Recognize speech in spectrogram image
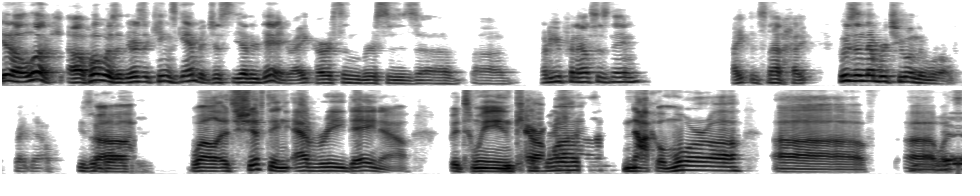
you know, look, uh, what was it? There's a King's Gambit just the other day, right? Carlsen versus uh, uh, how do you pronounce his name? Height. It's not height. Who's the number two in the world right now? He's a uh, well, it's shifting every day now between Caruana, Nakamura. Uh, uh, what's...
